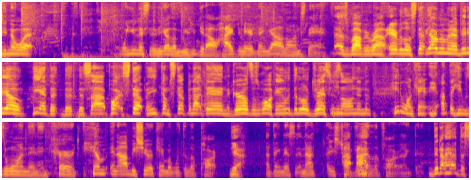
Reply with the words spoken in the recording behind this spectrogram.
You, you know what? When you listen to the other music, you get all hyped and everything. Y'all don't understand. That's Bobby Brown. Every little step. Y'all remember that video? He had the, the, the side part step, and he comes stepping out there, and the girls was walking with the little dresses on, and the, He the one came. I think he was the one that encouraged him, and Al B. Sure came up with the little part. yeah. I think that's and I, I used to try to get I- that little part like that. Did I have the?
